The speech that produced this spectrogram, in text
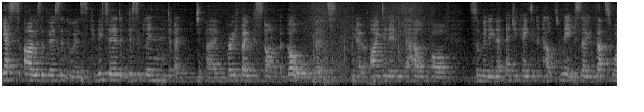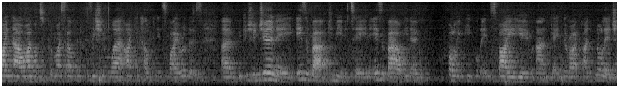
Yes, I was the person that was committed and disciplined and um, very focused on a goal, but you know, I did it with the help of somebody that educated and helped me. So that's why now I want to put myself in a position where I can help and inspire others. Um, because your journey is about community and it is about, you know, following people that inspire you and getting the right kind of knowledge.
